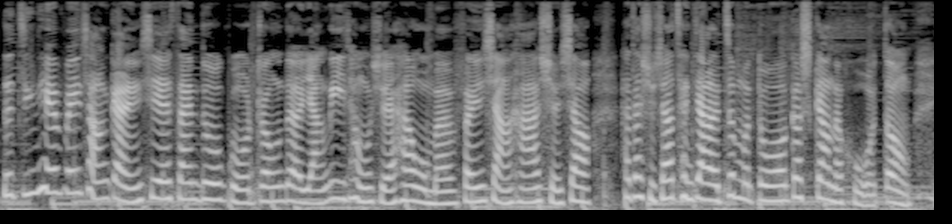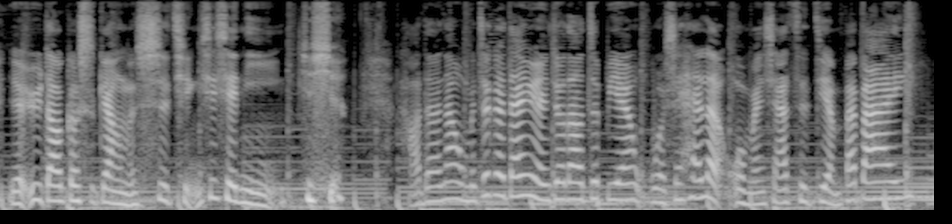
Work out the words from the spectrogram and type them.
那今天非常感谢三都国中的杨丽同学和我们分享他学校他在学校参加了这么多各式各样的活动，也遇到各式各样的事情。谢谢你。谢谢。好的，那我们这个单元就到这边。我是 Helen，我们下次见，拜拜。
